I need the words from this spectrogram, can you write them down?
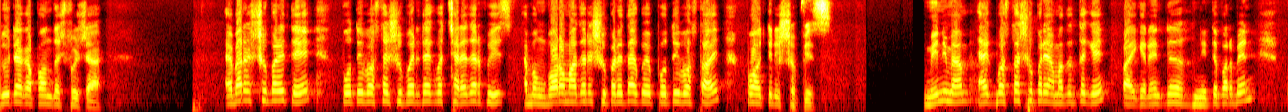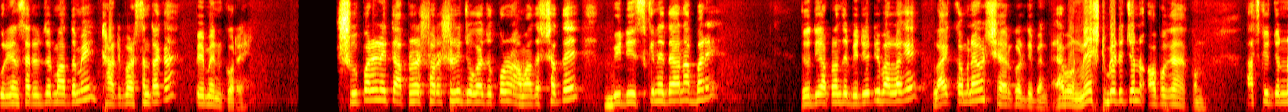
দুই টাকা পঞ্চাশ পয়সা। এবারের সুপারিতে প্রতি বস্তায় সুপারি থাকবে চার হাজার পিস এবং বড় মাজারের সুপারি থাকবে প্রতি বস্তায় পঁয়ত্রিশশো পিস মিনিমাম এক বস্তা সুপারি আমাদের থেকে পাইকারি নিতে পারবেন। কুরিয়ান সার্ভিসের মাধ্যমে থার্টি পার্সেন্ট টাকা পেমেন্ট করে। সুপারি নিতে আপনারা সরাসরি যোগাযোগ করুন আমাদের সাথে। বিডি স্ক্রিনে দেওয়া নাম্বারে যদি আপনাদের ভিডিওটি ভালো লাগে লাইক কমেন্ট এবং শেয়ার করে দিবেন। এবং নেক্সট ভিডিওর জন্য অপেক্ষা থাকুন। আজকের জন্য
